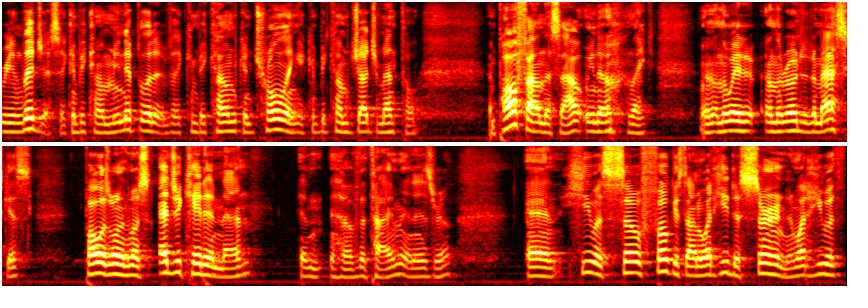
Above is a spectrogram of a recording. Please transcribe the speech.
religious, it can become manipulative, it can become controlling, it can become judgmental. And Paul found this out, you know, like on the way to, on the road to Damascus. Paul was one of the most educated men in, of the time in Israel. And he was so focused on what he discerned and what he was,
